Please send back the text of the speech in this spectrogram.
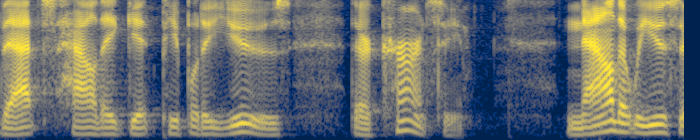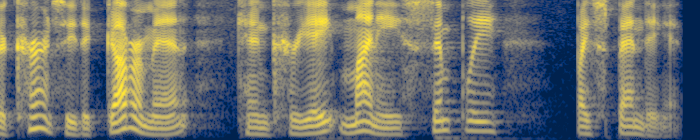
That's how they get people to use their currency. Now that we use their currency, the government can create money simply by spending it.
